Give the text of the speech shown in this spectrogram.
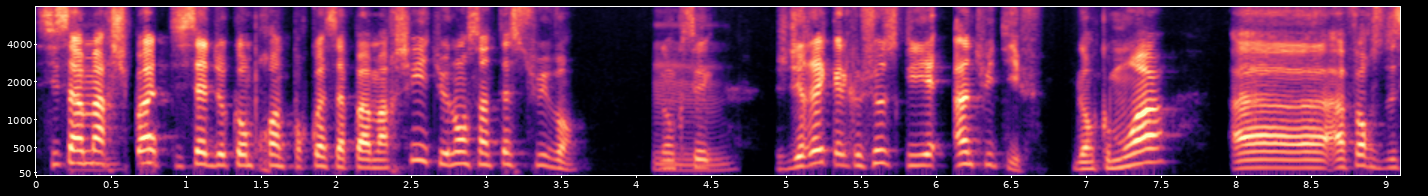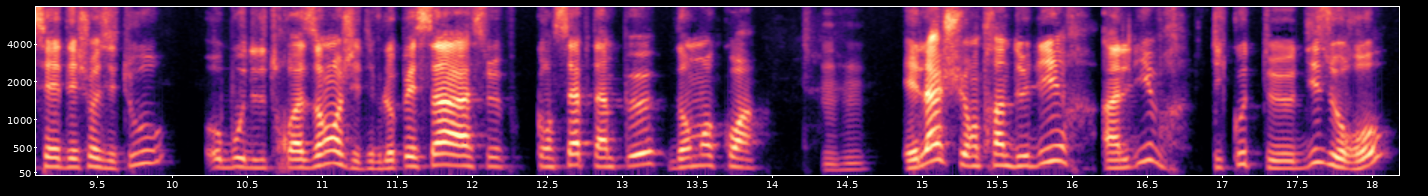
Si ça ne mmh. marche pas, tu essaies de comprendre pourquoi ça n'a pas marché et tu lances un test suivant. Donc, c'est, mmh. je dirais, quelque chose qui est intuitif. Donc, moi, à force d'essayer des choses et tout, au bout de trois ans, j'ai développé ça, ce concept un peu dans mon coin. Mmh et là, je suis en train de lire un livre qui coûte 10 euros,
